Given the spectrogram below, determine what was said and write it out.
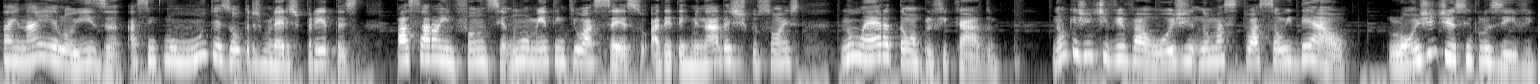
Tainá e Heloísa, assim como muitas outras mulheres pretas, passaram a infância no momento em que o acesso a determinadas discussões não era tão amplificado. Não que a gente viva hoje numa situação ideal, longe disso, inclusive,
